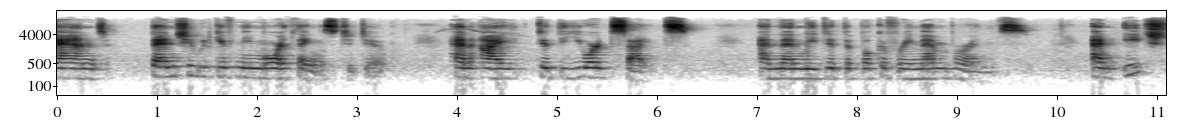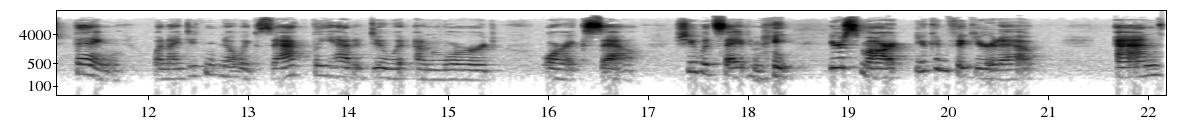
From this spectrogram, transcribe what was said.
And then she would give me more things to do. And I did the Yahrzeits. And then we did the Book of Remembrance. And each thing, when I didn't know exactly how to do it on Word or Excel, she would say to me, You're smart, you can figure it out. And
